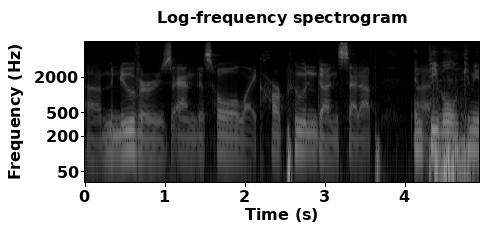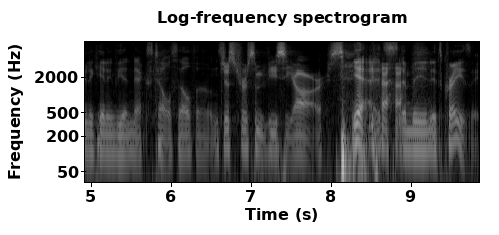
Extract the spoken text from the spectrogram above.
uh, maneuvers and this whole like harpoon gun setup And people communicating via Nextel cell phones. just for some VCRs. yeah, it's I mean, it's crazy.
